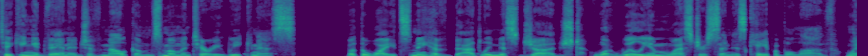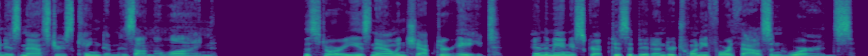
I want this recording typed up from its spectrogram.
taking advantage of Malcolm's momentary weakness. But the Whites may have badly misjudged what William Westerson is capable of when his master's kingdom is on the line. The story is now in Chapter 8, and the manuscript is a bit under 24,000 words.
